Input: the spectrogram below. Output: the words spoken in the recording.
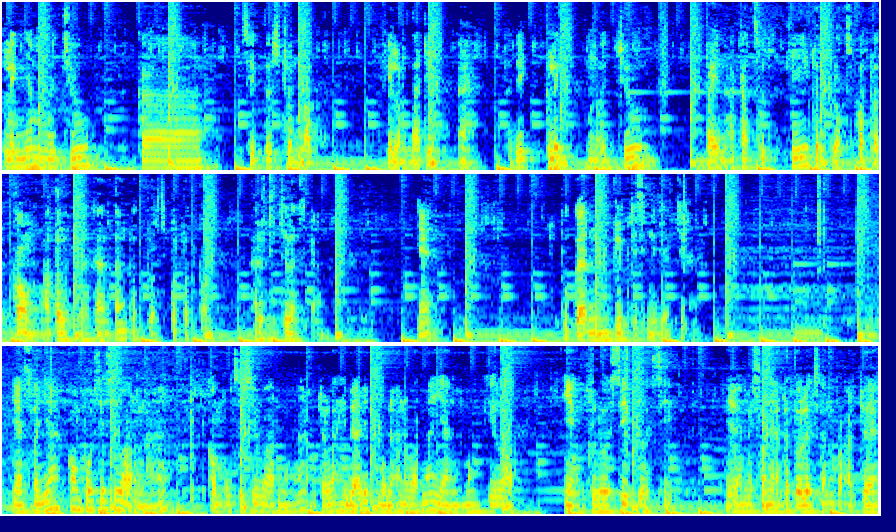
linknya menuju ke situs download film tadi. Nah jadi klik menuju painakatsuki.blogspot.com atau lebahgantang.blogspot.com harus dijelaskan ya bukan klik di sini saja. Yang selanjutnya komposisi warna. Komposisi warna adalah hindari penggunaan warna yang mengkilap yang glossy glossy ya misalnya ada tulisan kok ada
